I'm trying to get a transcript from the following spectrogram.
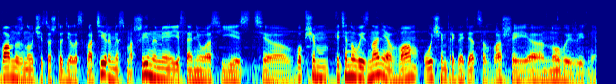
вам нужно научиться, что делать с квартирами, с машинами, если они у вас есть. В общем, эти новые знания вам очень пригодятся в вашей новой жизни.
